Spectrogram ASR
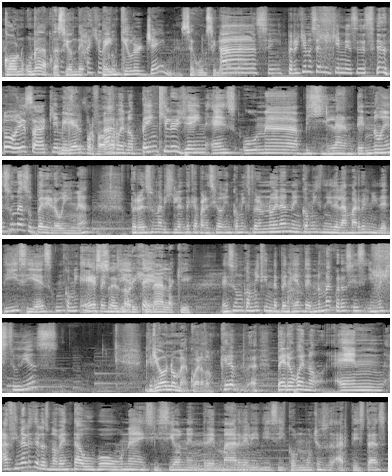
con una adaptación de Painkiller Jane, según Cine. Ah, sí. Pero yo no sé ni quién es ese o esa. ¿Quién Miguel, es? por favor. Ah, bueno, Painkiller Jane es una vigilante, no es una superheroína, pero es una vigilante que apareció en cómics, pero no eran en cómics ni de la Marvel ni de DC, es un cómic Eso independiente. es lo original aquí. Es un cómic independiente. No me acuerdo si es Image Studios. Yo no me acuerdo. Creo- pero bueno, en, a finales de los 90 hubo una escisión entre Marvel y DC con muchos artistas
